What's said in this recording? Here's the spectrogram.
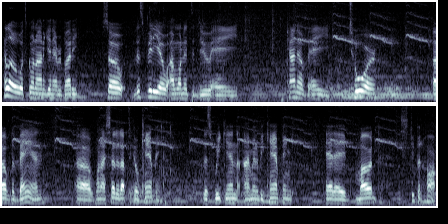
Hello, what's going on again everybody? So this video I wanted to do a kind of a tour of the van uh, when I set it up to go camping. This weekend I'm going to be camping at a mud, stupid hawk.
